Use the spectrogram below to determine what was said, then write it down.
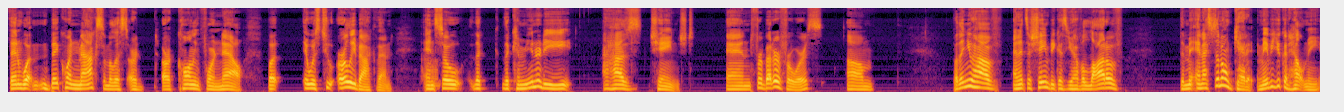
than what Bitcoin maximalists are are calling for now. But it was too early back then, and so the the community has changed, and for better or for worse. Um, but then you have, and it's a shame because you have a lot of the, and I still don't get it. Maybe you can help me.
